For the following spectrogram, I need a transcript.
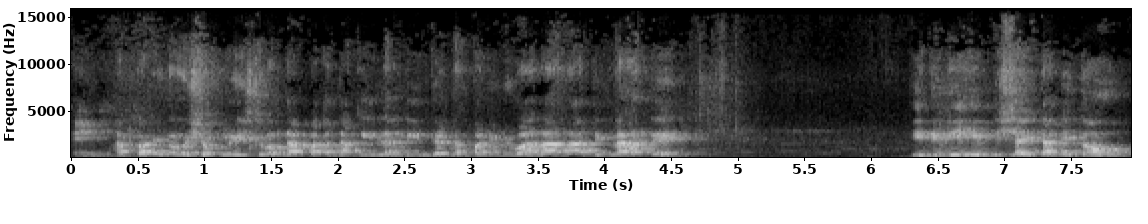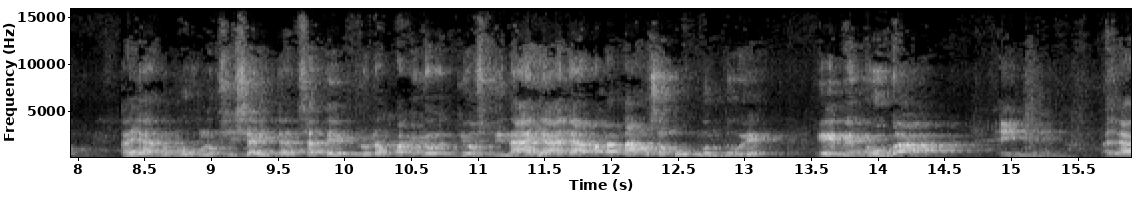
Amen. Ang Panginoong Kristo ang napakadakilang leader ng paniniwala nating lahat eh. Inilihim ni Satan ito. Kaya lumuklok si Satan sa templo ng Panginoon Diyos. Dinaya niya ang mga tao sa buong mundo eh. Amen po ba? Amen. Kaya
